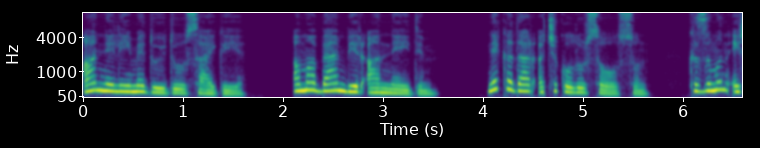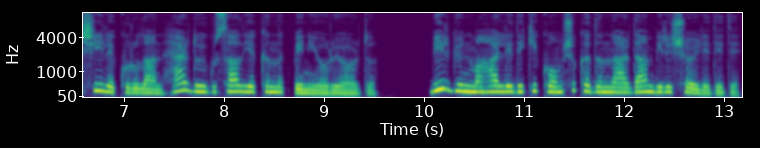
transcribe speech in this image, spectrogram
anneliğime duyduğu saygıyı. Ama ben bir anneydim. Ne kadar açık olursa olsun, kızımın eşiyle kurulan her duygusal yakınlık beni yoruyordu. Bir gün mahalledeki komşu kadınlardan biri şöyle dedi.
